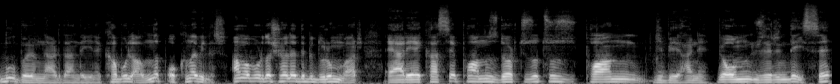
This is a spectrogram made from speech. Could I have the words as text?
bu bölümlerden de yine kabul alınıp okunabilir. Ama burada şöyle de bir durum var. Eğer YKS puanınız 430 puan gibi hani ve onun üzerinde ise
